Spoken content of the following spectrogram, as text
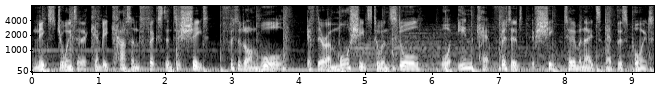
Next jointer can be cut and fixed into sheet fitted on wall if there are more sheets to install or end cap fitted if sheet terminates at this point.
